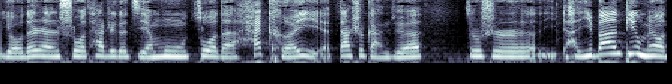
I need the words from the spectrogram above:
有的人说他这个节目做的还可以，但是感觉就是很一般，并没有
